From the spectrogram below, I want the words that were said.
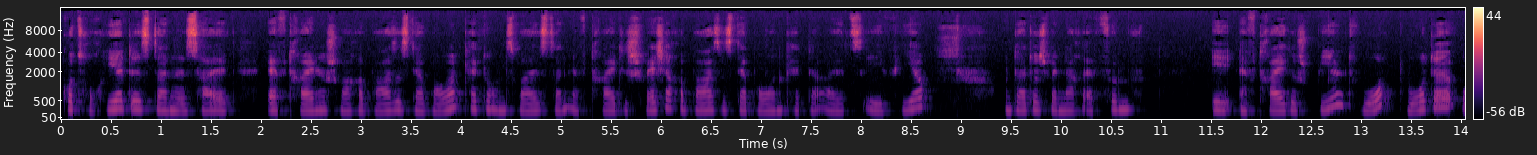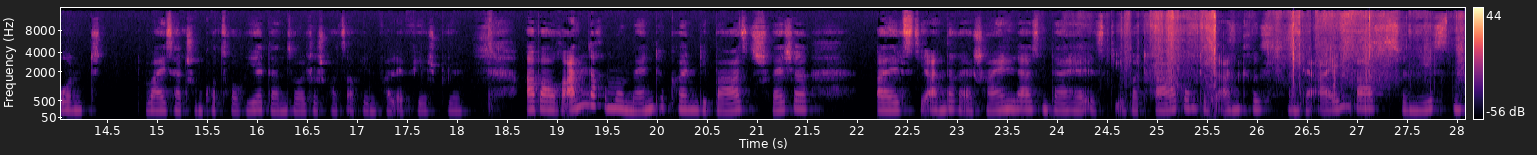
kurz rochiert ist, dann ist halt F3 eine schwache Basis der Bauernkette und zwar ist dann F3 die schwächere Basis der Bauernkette als E4 und dadurch, wenn nach F5 e F3 gespielt wurde und Weiß hat schon kurz rochiert, dann sollte Schwarz auf jeden Fall F4 spielen. Aber auch andere Momente können die Basis schwächer als die andere erscheinen lassen. Daher ist die Übertragung des Angriffs von der einen Basis zur nächsten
